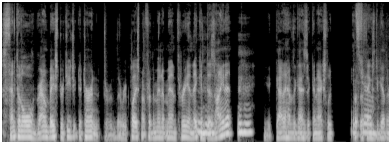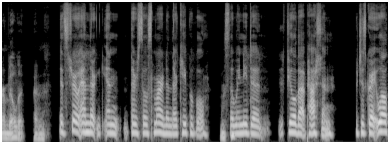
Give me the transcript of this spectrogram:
sentinel ground-based strategic deterrent or the replacement for the minuteman 3 and they can Mhm. design it Mhm. you got to have the guys that can actually put It's the true. things together and build it and It's true. And they're and they're so smart and they're capable. Mm-hmm. So we need to fuel that passion, which is great. Well,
